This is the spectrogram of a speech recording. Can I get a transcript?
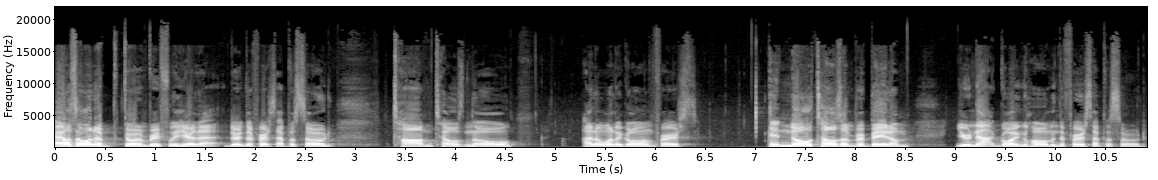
I also want to throw in briefly here that during the first episode, Tom tells Noel, I don't want to go home first. And Noel tells him verbatim, You're not going home in the first episode.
